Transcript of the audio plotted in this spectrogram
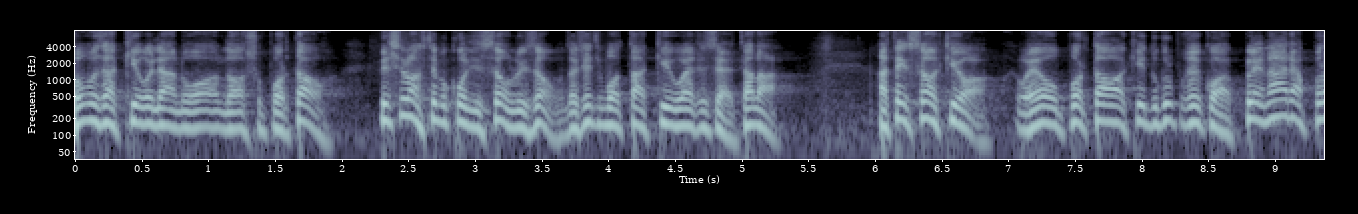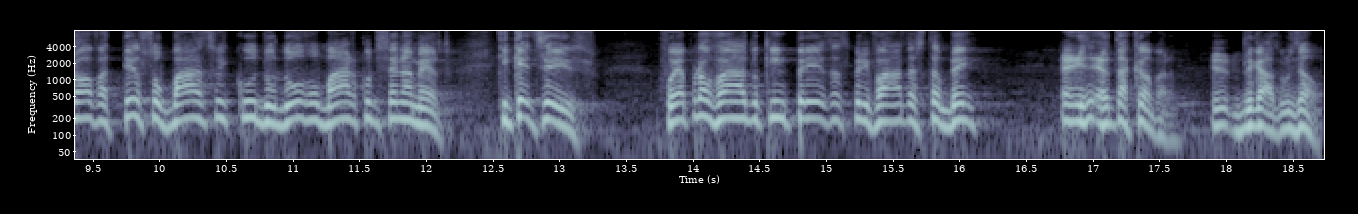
Vamos aqui olhar no nosso portal, ver se nós temos condição, Luizão, da gente botar aqui o R7. Está lá. Atenção aqui, ó. É o portal aqui do Grupo Record. Plenária aprova texto básico do novo marco de saneamento. O que quer dizer isso? Foi aprovado que empresas privadas também. É, é da Câmara. Obrigado, Luizão.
